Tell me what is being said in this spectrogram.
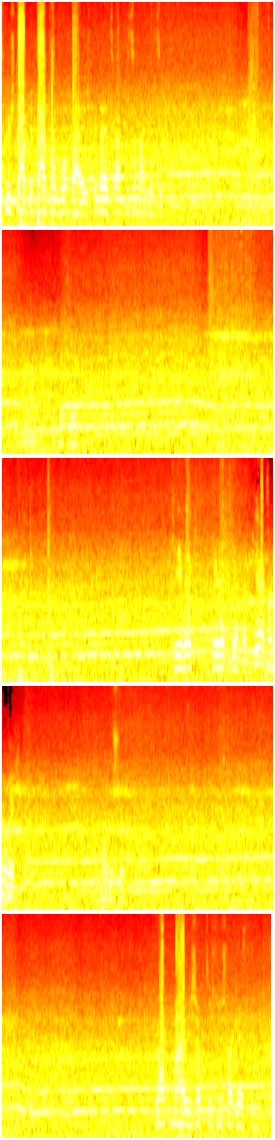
lass mich da bitte einfach vorbei. Ich bin da jetzt gerade ein bisschen angesicht. Mit dir. Geh weg, geh weg hier. Geh einfach nur weg. Dankeschön. Glaub mal, ich hab dich nicht vergessen.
